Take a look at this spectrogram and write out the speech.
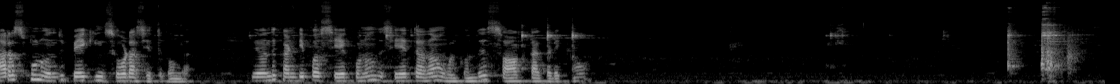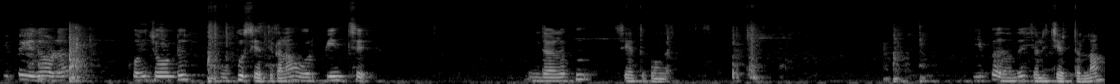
அரை ஸ்பூன் வந்து பேக்கிங் சோடா சேர்த்துக்கோங்க. இது வந்து கண்டிப்பாக சேர்க்கணும். இது சேர்த்தா தான் உங்களுக்கு வந்து சாஃப்டாக கிடைக்கும். இப்போ இதோட கொஞ்சோண்டு உப்பு சேர்த்துக்கலாம். ஒரு பிஞ்சு இந்த அளவுக்கு சேர்த்துக்கோங்க. இப்போ அதை வந்து ஜலிச்சு எடுத்துடலாம்.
